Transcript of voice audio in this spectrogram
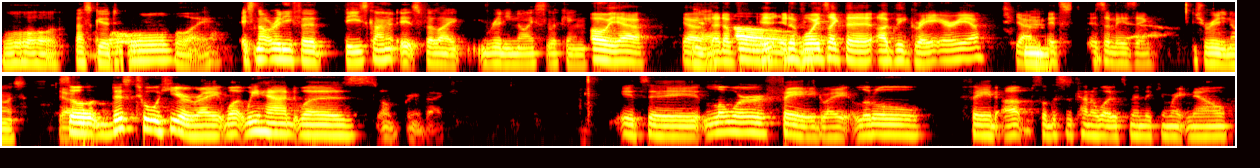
Whoa, that's good. Oh boy. It's not really for these kind of. It's for like really nice looking. Oh yeah. Yeah, Yeah. that av- Oh. it, it avoids like the ugly gray area. Yeah, Mm. it's it's amazing. It's really nice. Yeah. So this tool here, right? What we had was oh, bring it back. It's a lower fade, right? A little fade up. So this is kind of what it's mimicking right now.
